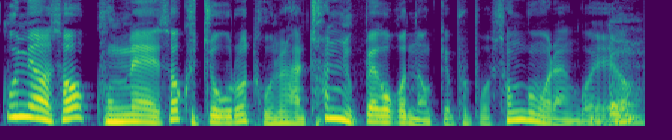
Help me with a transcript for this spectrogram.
꾸며서 국내에서 그쪽으로 돈을 한 1,600억 원 넘게 불법 송금을 한 거예요.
